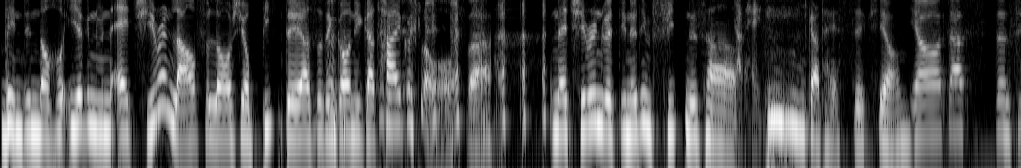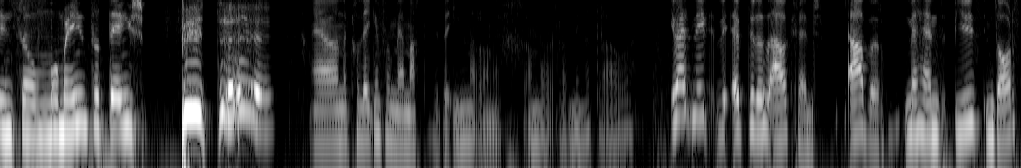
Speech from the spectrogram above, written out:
wenn du dann nachher irgendeinen Ed Sheeran laufen lässt, ja bitte, also dann gehe ich gerade heim schlafen. Und Ed Sheeran will ich nicht im Fitness haben. Gerade hässig, ja. Ja, das, das, Das sind so Momente, wo du denkst, bitte! Ja, eine Kollegin von mir macht das eben immer und ich kann da glaube nicht mehr trauen. Ich weiß nicht, ob du das auch kennst, aber wir haben bei uns im Dorf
